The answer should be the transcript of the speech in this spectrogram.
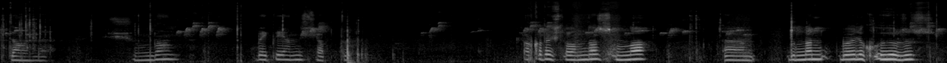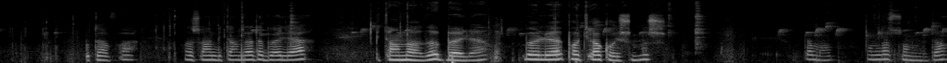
bir tane şundan bekle yanlış yaptım. Arkadaşlar ondan sonra bundan böyle koyuyoruz bu tarafa. Ondan sonra bir tane daha da böyle bir tane daha da böyle böyle parça koyuyorsunuz. Tamam. Ondan sonra da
